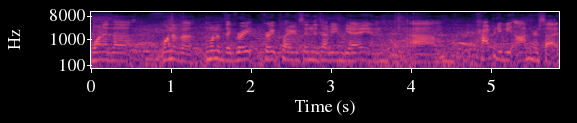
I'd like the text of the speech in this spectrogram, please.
one of the one of the one of the great great players in the WNBA, and um, happy to be on her side.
